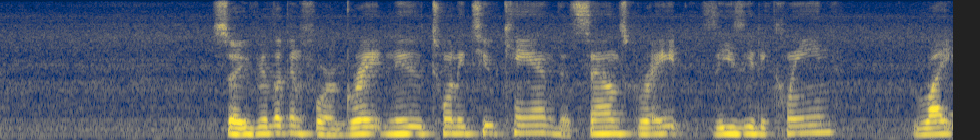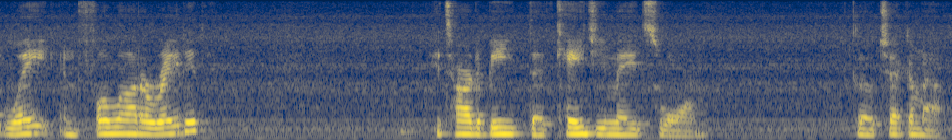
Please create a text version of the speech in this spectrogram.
So if you're looking for a great new 22 can that sounds great, is easy to clean, lightweight, and full auto rated, it's hard to beat the KG made Swarm. Go check them out.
